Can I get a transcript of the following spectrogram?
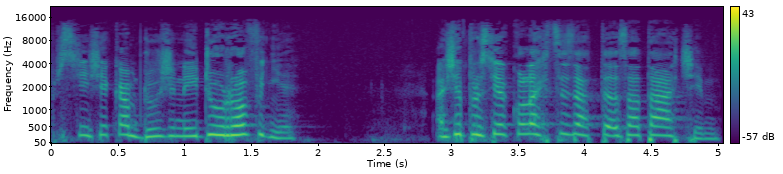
prostě že kam jdu, že nejdu rovně. A že prostě jako lehce zat, zatáčím.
